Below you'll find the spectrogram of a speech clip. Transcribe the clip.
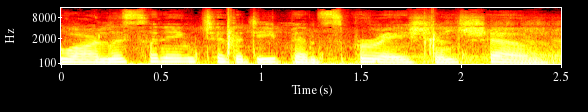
You are listening to the Deep Inspiration Show.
